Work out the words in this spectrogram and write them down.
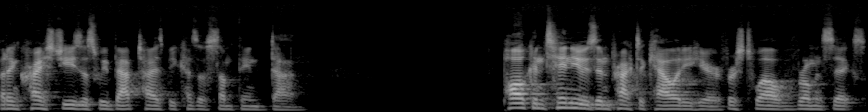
but in Christ Jesus we baptize because of something done. Paul continues in practicality here, verse 12 of Romans 6.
